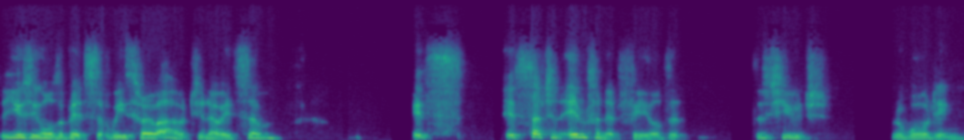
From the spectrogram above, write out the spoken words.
they're using all the bits that we throw out. You know, it's um, it's it's such an infinite field that there's huge rewarding.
